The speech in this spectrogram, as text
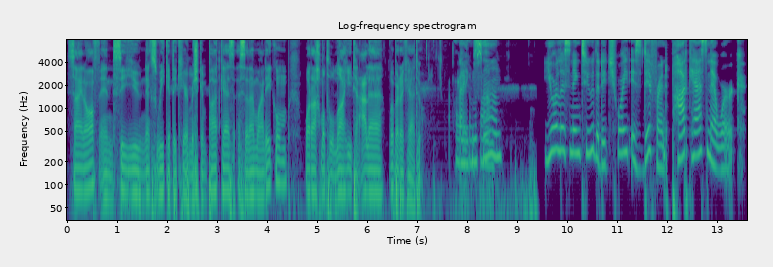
sign off and see you next week at the CAIR Michigan podcast. Assalamu alaikum wa rahmatullahi ta'ala wa barakatuh. You're listening to the Detroit is Different podcast network.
